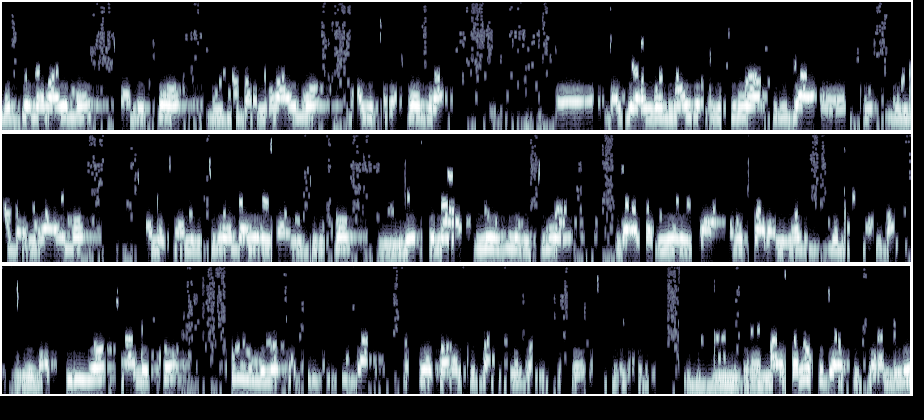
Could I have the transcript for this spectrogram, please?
mu byo nabayemo cyane ko mu ntambara nabayemo banyitaga kobra ndagira ngo ntange ubutumwa ku bijyanye mu ntambara nabayemo cyane cyane ubutumwa ndahereza urubyiruko ndetse n'ubutumwa ndaza guhereza abo twaranye nabo mu mashyamba bakiriyo cyane ko kuri uyu munota turi kuvuga bakwiye kuba bari igihugu mu isoko baza no kugera ku iterambere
